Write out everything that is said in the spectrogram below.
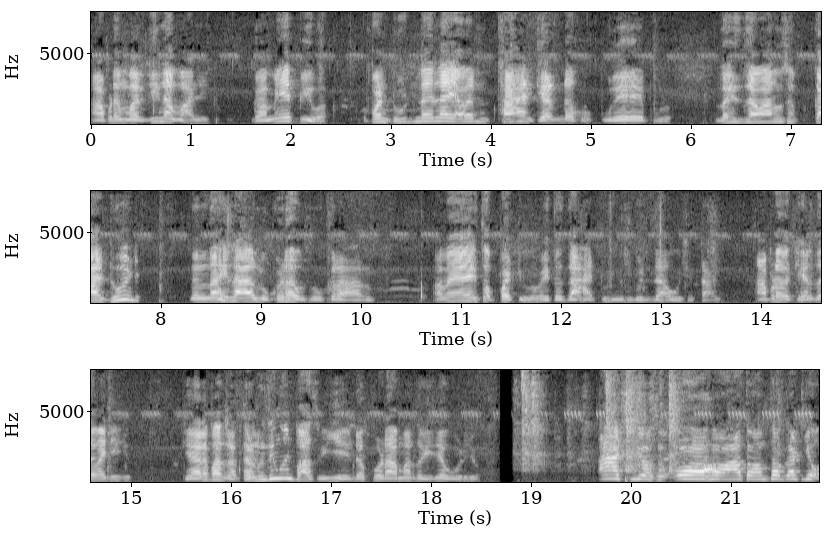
આપણે મરજીના માલિક. ગમે પીવો. પણ ઢૂંઢ નહીં લઈ, હવે થાય ઘેર ડખો. પૂરેપૂરો લઈ જવાનું છે કાલ ઢૂંઢ, ને લઈ લા લુકડાવ છોકરા હવે તો પટ્યું. હવે તો જા ઢૂંઢ જવું છે તાણ. આપણે હવે ઘેર જવા જઈશું ઘેરે પાછું? રથડું થયું ને પાછું? એ ડફોડા અમારે તો એ ઉડ્યો. આ ચિયો છે. ઓહો આ તો આમ તો ગટ્યો.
